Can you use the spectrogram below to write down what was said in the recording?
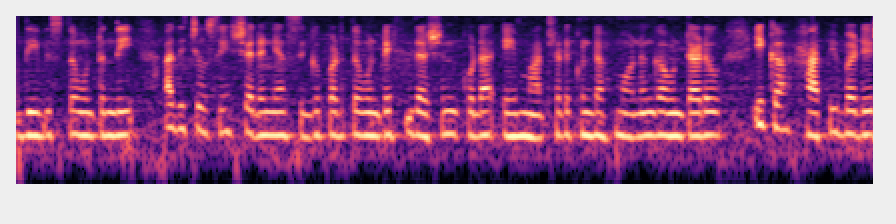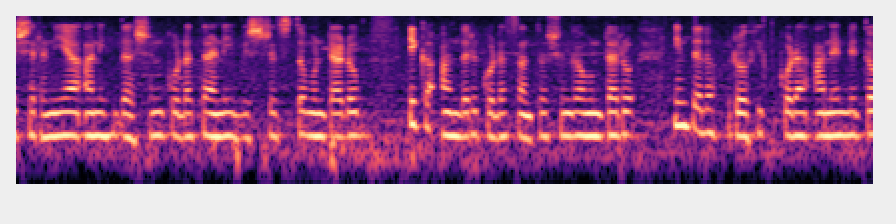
దీవిస్తూ ఉంటుంది. అది చూసి శరణ్య సిగ్గుపడుతూ ఉంటే దర్శన్ కూడా ఏం మాట్లాడకుండా మౌనంగా ఉంటాడు. ఇక హ్యాపీ బర్త్డే శరణ్య అని దర్శన్ కూడా తనని విష్ ఉంటాడు. ఇక అందరూ కూడా సంతోషంగా ఉంటారు. ఇంతలో రోహిత్ కూడా అనన్యతో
